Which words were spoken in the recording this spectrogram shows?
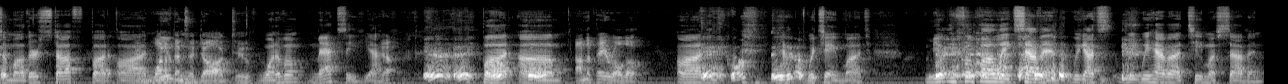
some other stuff. But on One of them's a dog, too. one of them, Maxie, yeah. Yeah. Yeah. Hey. But Well, um, On the payroll, though. on yeah, well, Yeah, which ain't much. Mutant Football League Seven. We got we, we have a team of seven.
